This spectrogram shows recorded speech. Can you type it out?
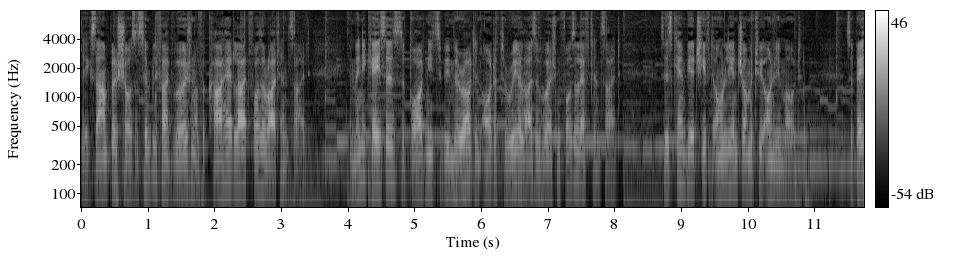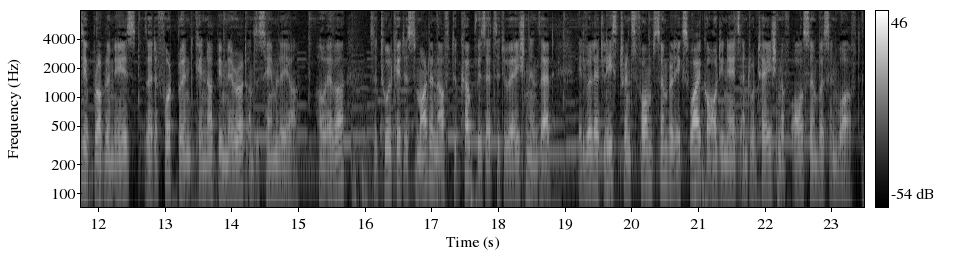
The example shows a simplified version of a car headlight for the right hand side. In many cases, the board needs to be mirrored in order to realize a version for the left hand side. This can be achieved only in geometry only mode. The basic problem is that a footprint cannot be mirrored on the same layer. However, the toolkit is smart enough to cope with that situation in that it will at least transform symbol XY coordinates and rotation of all symbols involved.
